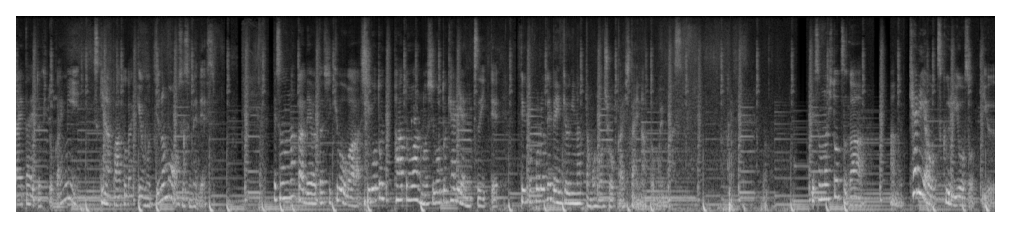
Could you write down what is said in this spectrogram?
えたい時とかに好きなパートだけ読むっていうのもおすすめです。でその中で私今日は仕事パート1の仕事キャリアについてっていうところで勉強になったものを紹介したいなと思います。でその一つがあのキャリアを作る要素っていう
